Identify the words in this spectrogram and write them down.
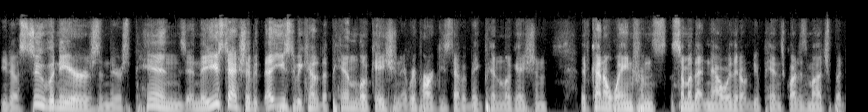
you know souvenirs and there's pins and they used to actually be, that used to be kind of the pin location. Every park used to have a big pin location. They've kind of waned from some of that now where they don't do pins quite as much, but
